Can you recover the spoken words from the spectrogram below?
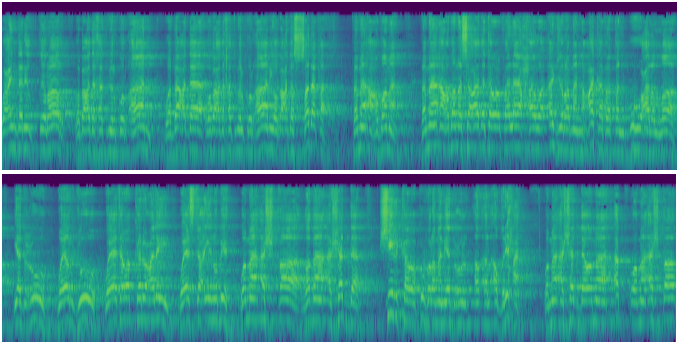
وعند الاضطرار وبعد ختم القرآن وبعد وبعد ختم القرآن وبعد الصدقة. فما أعظم فما أعظم سعادة وفلاح وأجر من عكف قلبه على الله يدعوه ويرجوه ويتوكل عليه ويستعين به. وما أشقى وما أشد شرك وكفر من يدعو الأضرحة. وما أشد وما أك وما أشقى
